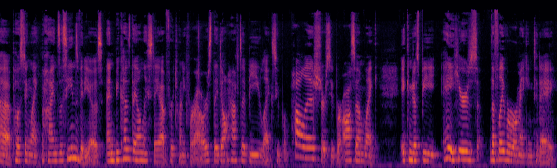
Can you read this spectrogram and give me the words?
uh, posting like behind the scenes videos. And because they only stay up for 24 hours, they don't have to be like super polished or super awesome. Like it can just be, hey, here's the flavor we're making today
